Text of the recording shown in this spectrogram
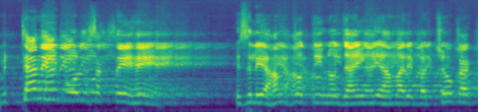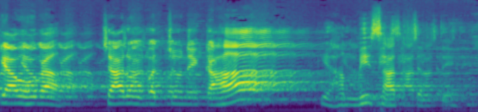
मिथ्या नहीं बोल सकते हैं। इसलिए हम तो तीनों जाएँगे। हमारे बच्चों का क्या होगा? चारों बच्चों ने कहा कि हम भी साथ चलते हैं।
